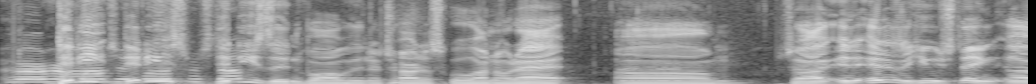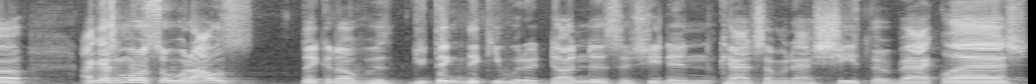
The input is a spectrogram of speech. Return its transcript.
Her, her Diddy, moms doing Diddy's, some stuff. Diddy's involved in a charter school. I know that. Mm-hmm. Um, so it, it is a huge thing. Uh, I guess more so what I was thinking of is, you think Nicki would have done this if she didn't catch some of that Shether backlash?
